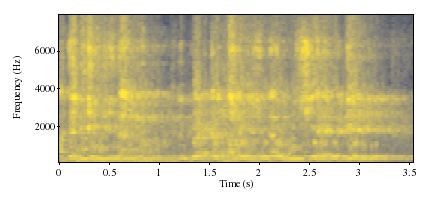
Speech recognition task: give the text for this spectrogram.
Attendees can look to the practical knowledge that we share today,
